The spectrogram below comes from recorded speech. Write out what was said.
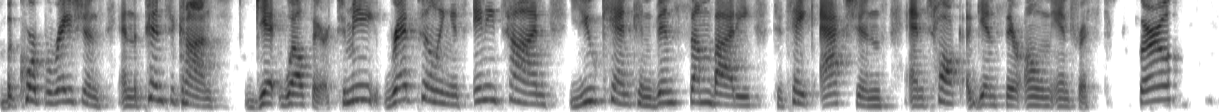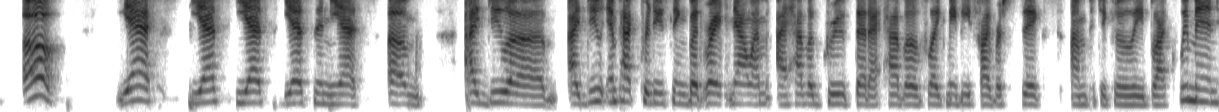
But corporations and the Pentagon get welfare. To me, red pilling is anytime you can convince somebody to take actions and talk against their own interest. Girl, oh, yes, yes, yes, yes, and yes. Um, I do uh I do impact producing, but right now I'm I have a group that I have of like maybe five or six, um, particularly Black women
